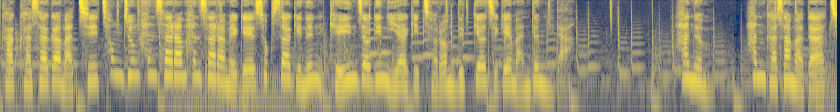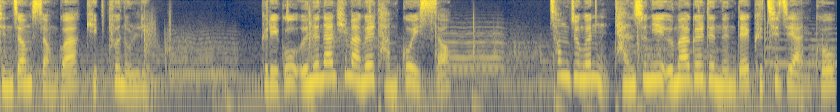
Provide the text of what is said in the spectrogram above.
각 가사가 마치 청중 한 사람 한 사람에게 속삭이는 개인적인 이야기처럼 느껴지게 만듭니다. 한음, 한 가사마다 진정성과 깊은 울림, 그리고 은은한 희망을 담고 있어 청중은 단순히 음악을 듣는데 그치지 않고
